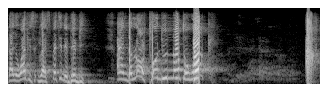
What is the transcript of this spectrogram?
That your wife is you are expecting a baby. And the Lord told you not to work. Ah.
